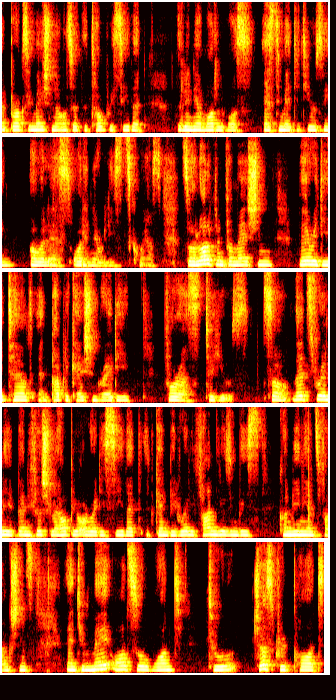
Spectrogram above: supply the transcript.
approximation, also at the top, we see that the linear model was estimated using OLS, ordinary least squares. So a lot of information, very detailed and publication ready for us to use. So that's really beneficial. I hope you already see that it can be really fun using these convenience functions. And you may also want to just report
